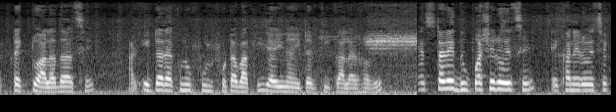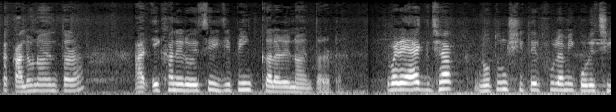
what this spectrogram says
একটা একটু আলাদা আছে। আর এটার এখনও ফুল ফোটা বাকি, জানি না এটার কি কালার হবে। অ্যাস্টারের দুপাশে রয়েছে, এখানে রয়েছে একটা কালো নয়নতারা, আর এখানে রয়েছে এই যে পিঙ্ক কালারের নয়নতারাটা। এবারে এক ঝাঁক নতুন শীতের ফুল আমি করেছি,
